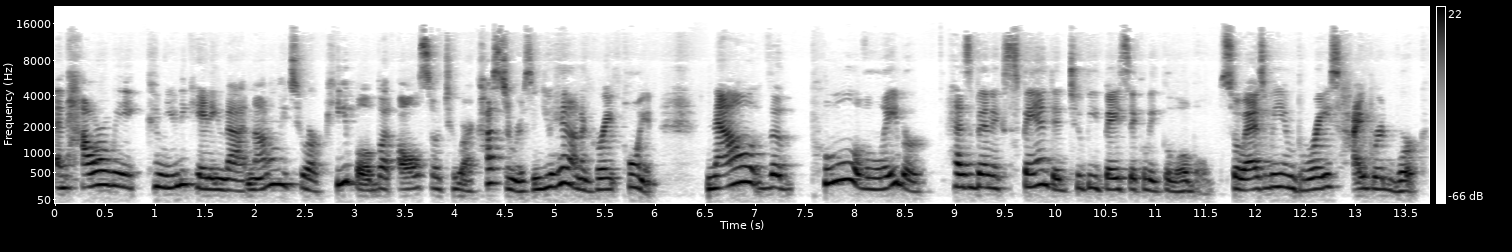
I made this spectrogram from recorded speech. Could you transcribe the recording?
And how are we communicating that not only to our people, but also to our customers? And you hit on a great point. Now, the pool of labor has been expanded to be basically global. So as we embrace hybrid work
